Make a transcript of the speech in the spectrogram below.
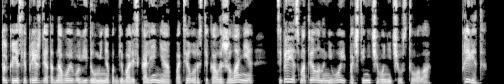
Только если прежде от одного его вида у меня подгибались колени, а по телу растекалось желание, теперь я смотрела на него и почти ничего не чувствовала. «Привет,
